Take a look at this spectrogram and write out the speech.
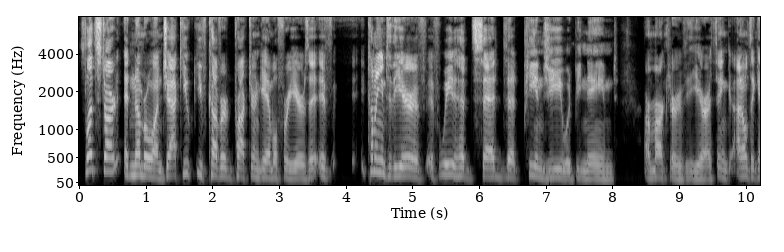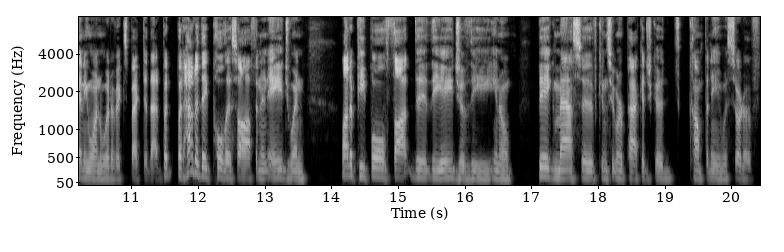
So let's start at number one. Jack, you, you've covered Procter and Gamble for years. If coming into the year, if, if we had said that P&G would be named our marketer of the year, I think I don't think anyone would have expected that. But but how did they pull this off in an age when a lot of people thought the the age of the you know big massive consumer packaged goods company was sort of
